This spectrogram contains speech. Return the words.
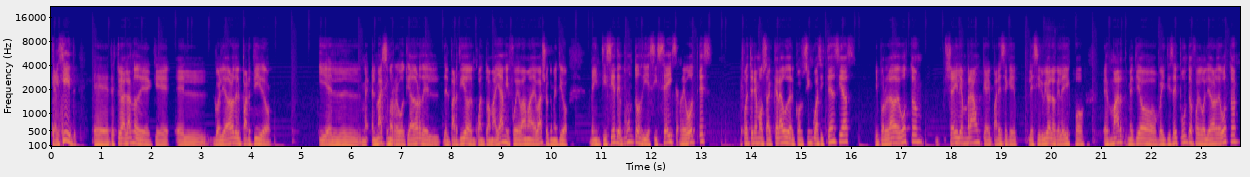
el Hit. Eh, te estoy hablando de que el goleador del partido y el, máximo reboteador del, partido en cuanto a Miami fue Bama de Bayo, que metió 27 puntos, 16 rebotes. Después tenemos a Crowder con 5 asistencias. Y por el lado de Boston, Jalen Brown, que parece que le sirvió lo que le dijo Smart, metió 26 puntos, fue el goleador de Boston.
